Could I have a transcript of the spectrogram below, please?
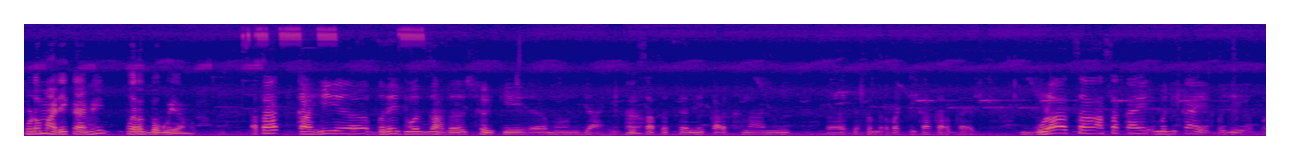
पुढं माडिक आम्ही परत बघूया मग. आता काही बरेच दिवस झालं शेळके म्हणून जे आहे ते. सातत्याने कारखाना आणि त्या संदर्भात टीका करतायत. गुळाचा असा काय म्हणजे काय म्हणजे अ,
